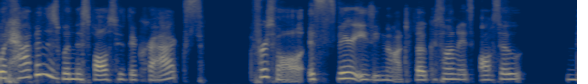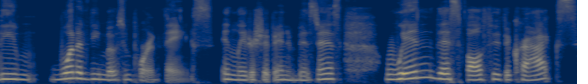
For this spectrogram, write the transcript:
what happens is when this falls through the cracks, first of all, it's very easy not to focus on. It's also the one of the most important things in leadership and in business. When this falls through the cracks,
